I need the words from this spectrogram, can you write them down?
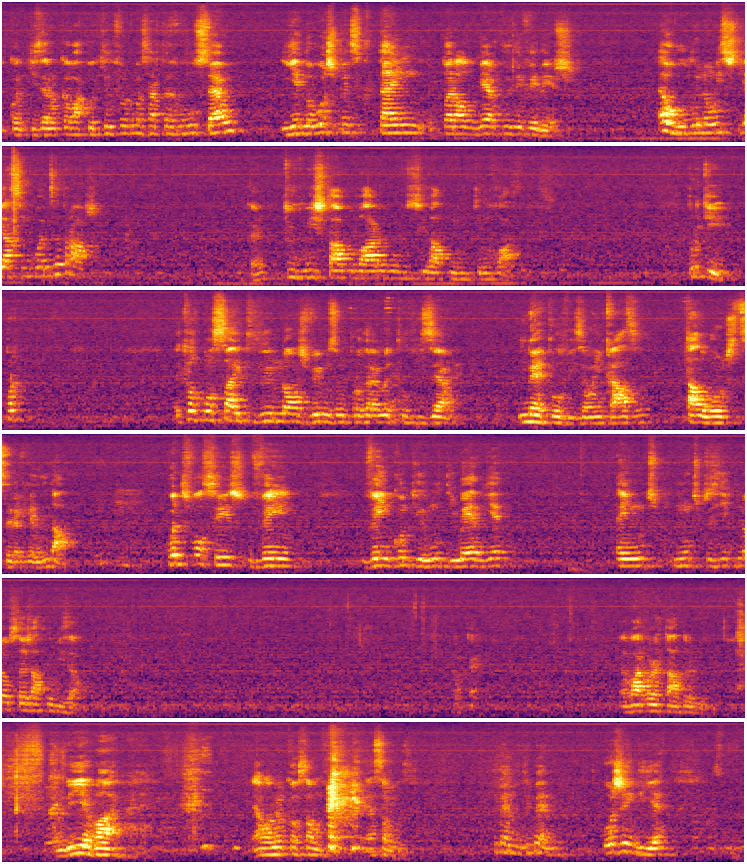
E quando quiseram acabar com aquilo foi uma certa revolução e ainda hoje penso que tem para aluguer de DVDs. A Hulu não existia há 5 anos atrás. Okay? Tudo isto está a mudar a velocidade muito elevada. Porquê? Porque aquele conceito de nós vemos um programa de televisão na televisão em casa está longe de ser a realidade. Quantos de vocês veem, veem conteúdo multimédia em um dispositivo que não seja a televisão? Ok. A Bárbara está a dormir. Bom dia, Bárbara. Ela não consome essa música. Depende, depende. Hoje em dia,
